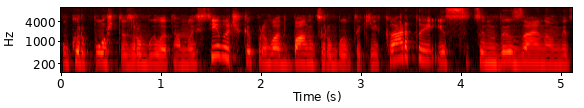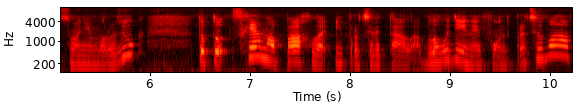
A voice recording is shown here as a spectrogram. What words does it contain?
Укрпошта зробила там листівочки, Приватбанк зробив такі карти із цим дизайном від Соні Морозюк. Тобто схема пахла і процвітала. Благодійний фонд працював,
